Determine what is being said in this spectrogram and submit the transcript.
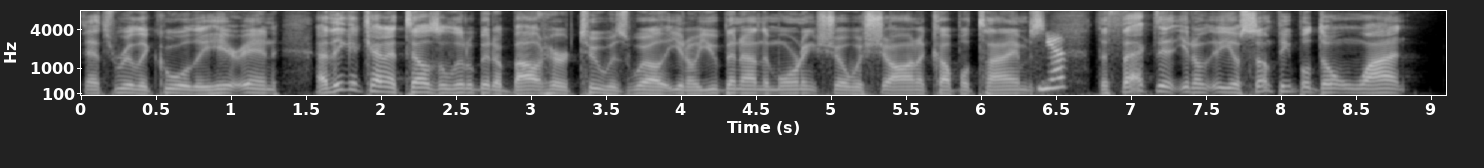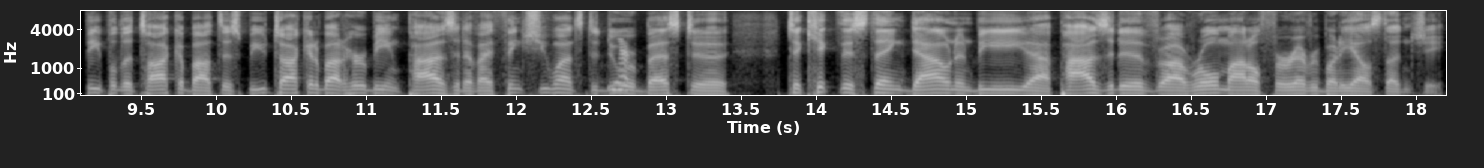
That's really cool to hear. And I think it kind of tells a little bit about her too as well. You know, you've been on the morning show with Sean a couple times. Yep. The fact that, you know, you know, some people don't want people to talk about this, but you talking about her being positive. I think she wants to do Yep. her best to to kick this thing down and be a positive uh, role model for everybody else, doesn't she?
